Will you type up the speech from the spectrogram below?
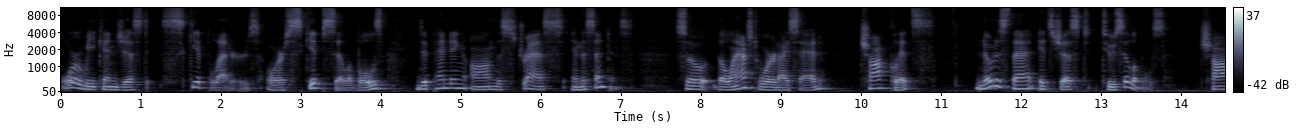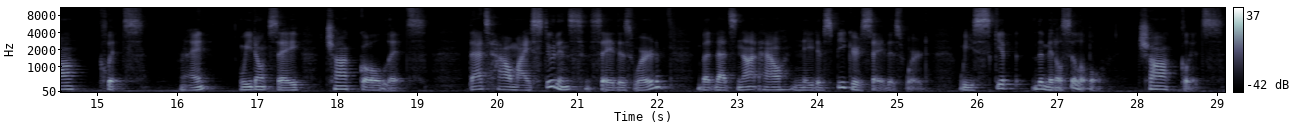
or we can just skip letters or skip syllables depending on the stress in the sentence. So the last word I said, chocolates, notice that it's just two syllables. Chocolates, right? We don't say chocolates. That's how my students say this word, but that's not how native speakers say this word. We skip the middle syllable. Chocolates.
